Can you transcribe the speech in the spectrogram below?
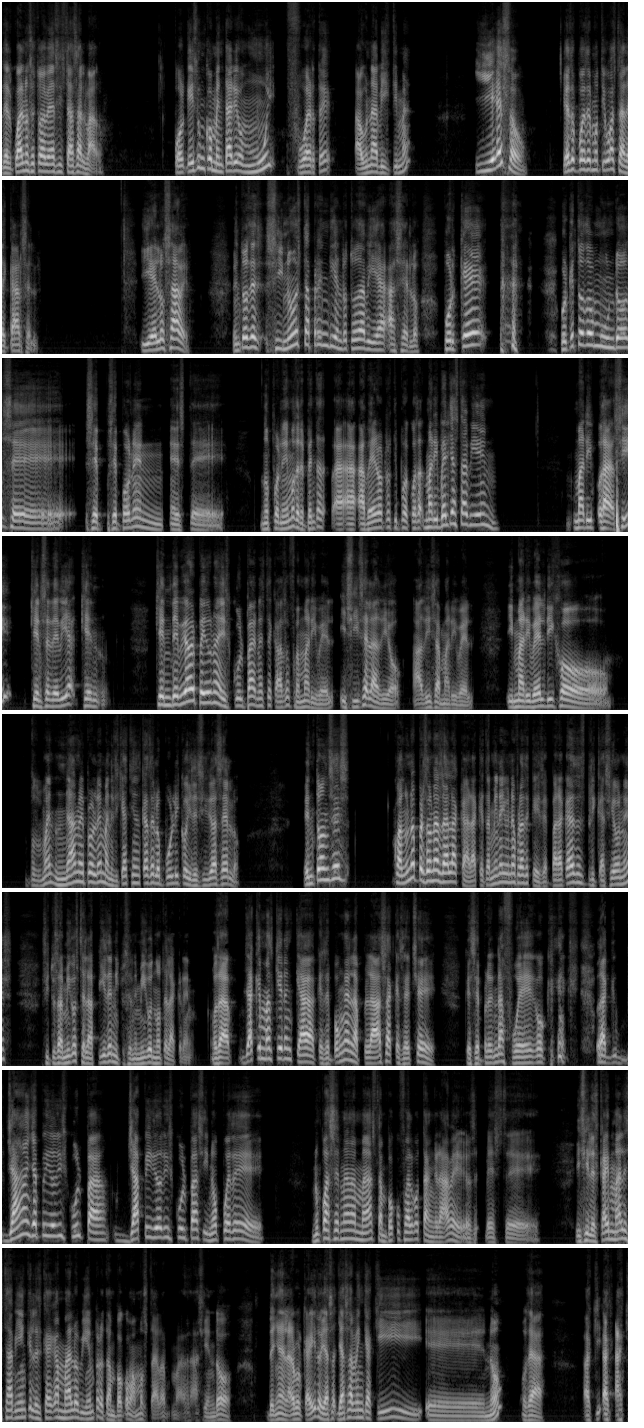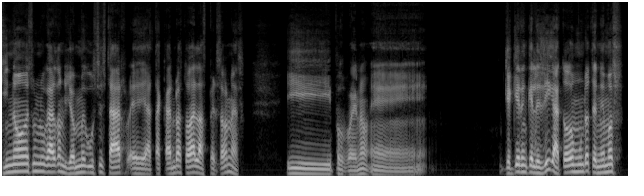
del cual no sé todavía si está salvado, porque hizo un comentario muy fuerte a una víctima y eso, eso puede ser motivo hasta de cárcel. Y él lo sabe. Entonces, si no está aprendiendo todavía a hacerlo, ¿por qué, ¿por qué todo mundo se, se, se ponen, este, nos ponemos de repente a, ver otro tipo de cosas? Maribel ya está bien. Maribel, sí, quien se debía, quien, quien debió haber pedido una disculpa en este caso fue Maribel, y sí se la dio a Disa Maribel. Y Maribel dijo, pues bueno, ya no hay problema, ni siquiera tienes que hacerlo público y decidió hacerlo. Entonces, cuando una persona da la cara, que también hay una frase que dice, para cada explicaciones, si tus amigos te la piden y tus enemigos no te la creen. O sea, ya que más quieren que haga, que se ponga en la plaza, que se eche, que se prenda fuego, que, o sea, ya, ya pidió disculpa, ya pidió disculpas y no puede, no puede hacer nada más, tampoco fue algo tan grave. Este, y si les cae mal, está bien que les caiga mal o bien, pero tampoco vamos a estar haciendo deña del árbol caído. Ya, ya saben que aquí eh, no, o sea, aquí, aquí no es un lugar donde yo me gusta estar eh, atacando a todas las personas. Y pues bueno, eh, ¿qué quieren que les diga? Todo mundo tenemos,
